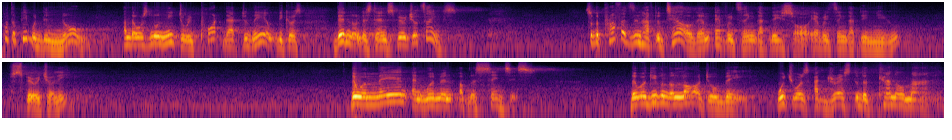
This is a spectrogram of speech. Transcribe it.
But the people didn't know. And there was no need to report that to them because they didn't understand spiritual things. So the prophets didn't have to tell them everything that they saw, everything that they knew spiritually. They were men and women of the senses. They were given the law to obey, which was addressed to the carnal mind.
